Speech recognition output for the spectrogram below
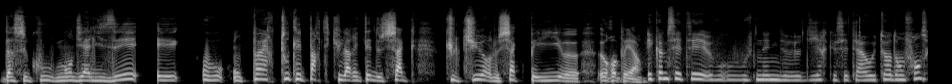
d'un seul coup mondialisée et où on perd toutes les particularités de chaque culture, de chaque pays euh, européen. Et comme c'était, vous venez de dire que c'était à hauteur d'enfance,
